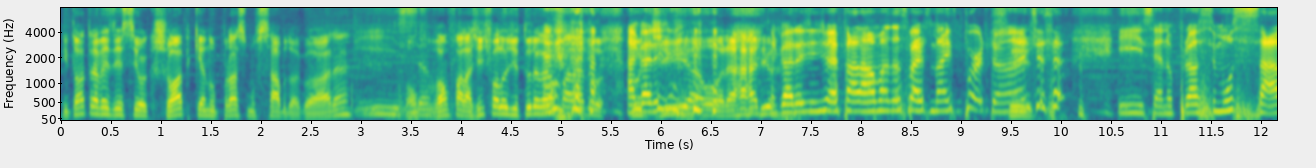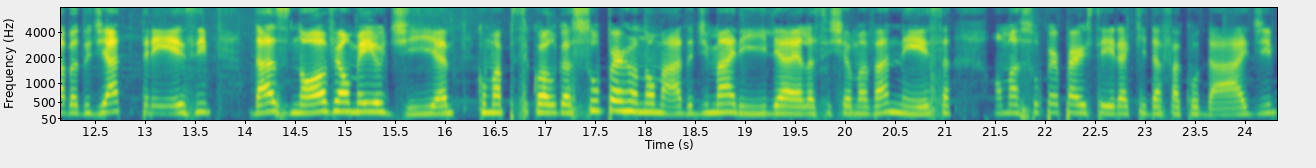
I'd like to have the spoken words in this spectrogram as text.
Então, através desse workshop, que é no próximo sábado agora, Isso. Vamos, vamos falar. A gente falou de tudo, agora vamos falar do, do dia, gente, horário. Agora a gente vai falar uma das partes mais importantes. Sim. Isso, é no próximo sábado, dia 13 das nove ao meio-dia, com uma psicóloga super renomada de Marília. Ela se chama Vanessa, uma super parceira aqui da faculdade.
